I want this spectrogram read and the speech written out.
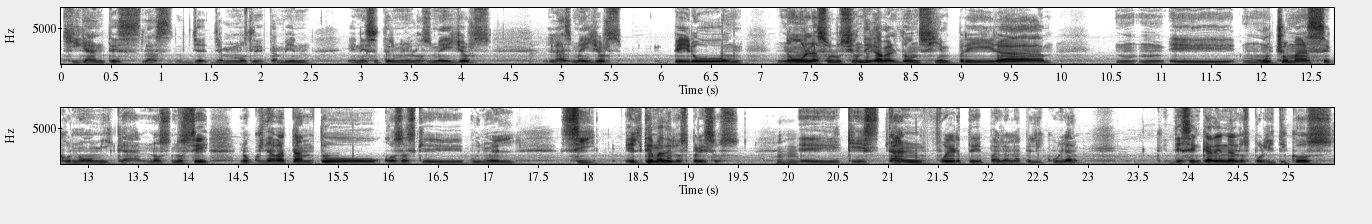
gigantes, las llamémosle también en ese término los majors, las majors, pero no, la solución de Gabaldón siempre era mm, mm, eh, mucho más económica, no, no sé, no cuidaba tanto cosas que Buñuel, sí, el tema de los presos, eh, que es tan fuerte para la película, desencadena a los políticos,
